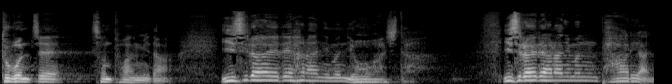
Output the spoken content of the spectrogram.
두 번째 선포합니다. 이스라엘의 하나님은 여호와시다. 이스라엘의 하나님은 바알이 아니.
